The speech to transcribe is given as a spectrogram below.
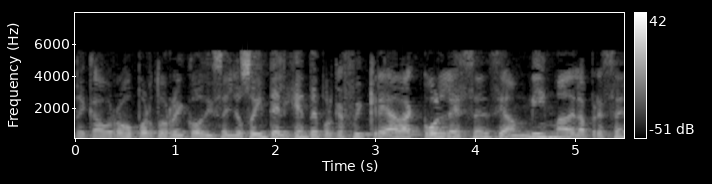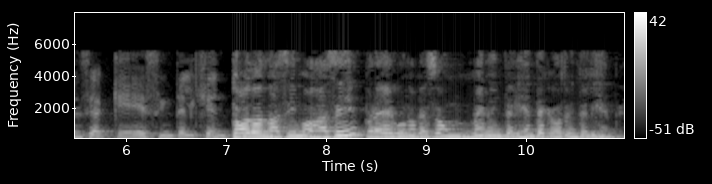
de Cabo Rojo, Puerto Rico, dice, yo soy inteligente porque fui creada con la esencia misma de la presencia que es inteligente. Todos nacimos así, pero hay algunos que son menos inteligentes que otros inteligentes.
